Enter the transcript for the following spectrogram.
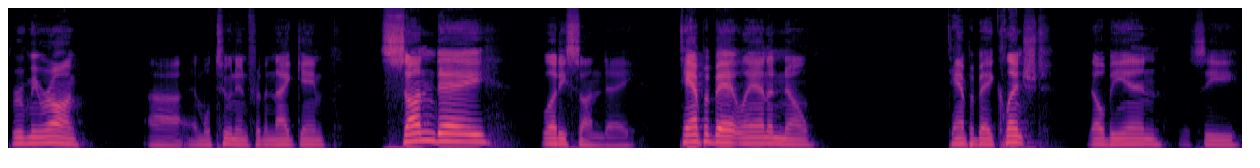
prove me wrong. Uh, and we'll tune in for the night game. Sunday, bloody Sunday. Tampa Bay, Atlanta, no. Tampa Bay clinched. They'll be in. We'll see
